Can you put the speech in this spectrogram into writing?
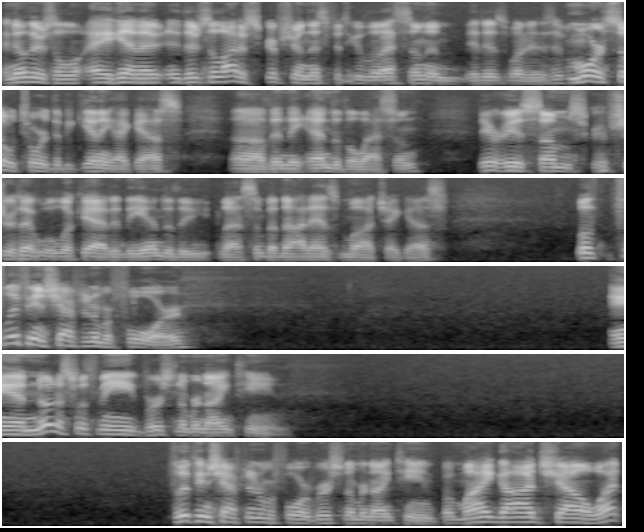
I know there's a again uh, there's a lot of scripture in this particular lesson, and it is what it is. More so toward the beginning, I guess, uh, than the end of the lesson. There is some scripture that we'll look at in the end of the lesson, but not as much, I guess. Well, Philippians chapter number four, and notice with me verse number 19. Philippians chapter number 4, verse number 19. But my God shall what?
